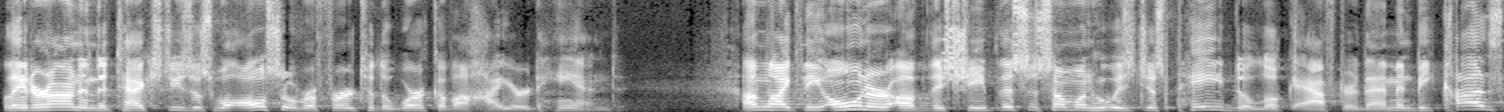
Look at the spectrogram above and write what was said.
Later on in the text, Jesus will also refer to the work of a hired hand. Unlike the owner of the sheep, this is someone who was just paid to look after them. And because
